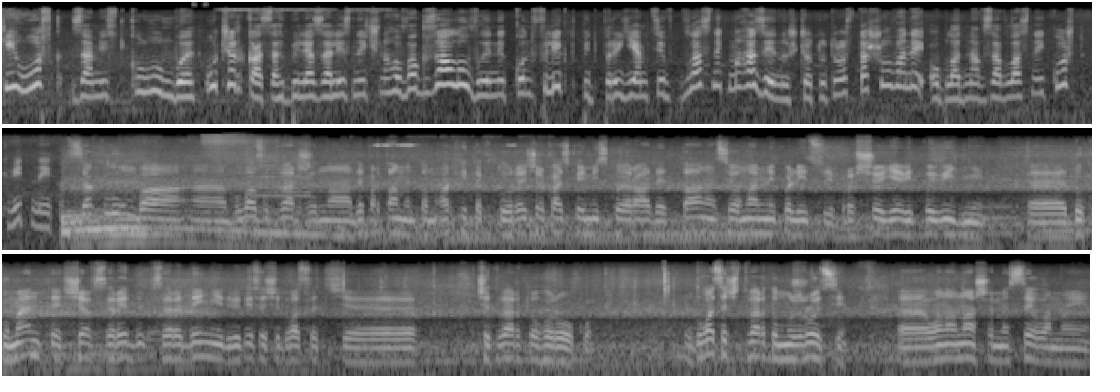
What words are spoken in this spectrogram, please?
Кіоск замість клумби. У Черкасах біля залізничного вокзалу виник конфлікт підприємців. Власник магазину, що тут розташований, обладнав за власний кошт квітник. Ця клумба е, була затверджена департаментом архітектури Черкаської міської ради та Національної поліції, про що є відповідні е, документи ще в серед- в середині 2024 року. У 2024 ж році е, вона нашими силами е,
